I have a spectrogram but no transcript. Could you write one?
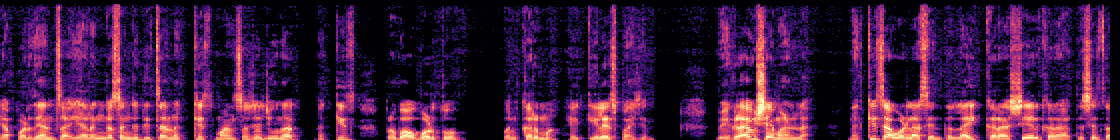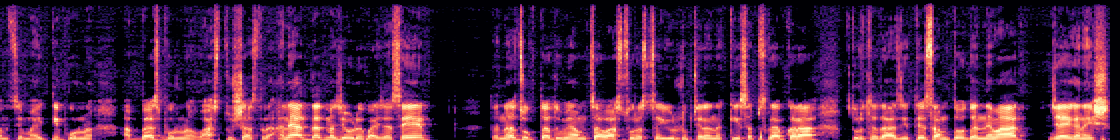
या पडद्यांचा या रंगसंगतीचा नक्कीच माणसाच्या जीवनात नक्कीच प्रभाव पडतो पण कर्म हे केलंच पाहिजे. वेगळा विषय मांडला नक्कीच आवडला असेल तर लाईक करा शेअर करा. तसेच आमचे माहितीपूर्ण अभ्यासपूर्ण वास्तुशास्त्र आणि अध्यात्माचे व्हिडिओ पाहिजे असेल तर न चुकता तुम्ही आमचा वास्तुरस्त यूट्यूब चॅनल नक्की सबस्क्राईब करा. तुर्तदास इथे थांबतो. धन्यवाद. जय गणेश.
